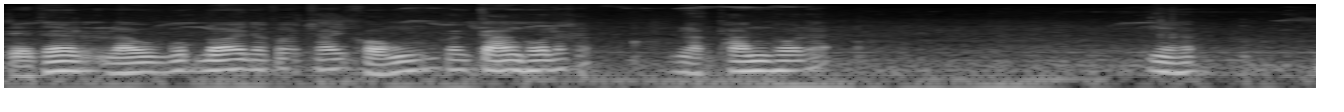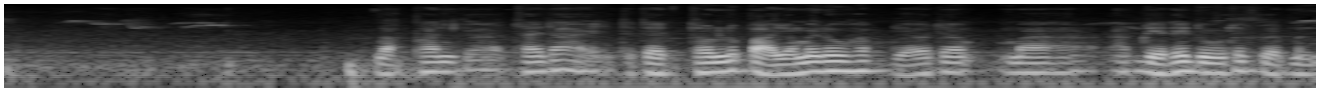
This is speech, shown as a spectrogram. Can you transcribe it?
แต่ถ้าเรางบน้อยแล้วก็ใช้ของกลางๆพอแล้วครับ หลักพันพอแล้วเนี่ยครับ หลักพันก็ใช้ได้ แต่แต่ทนหรือเปล่ายังไม่รู้ครับ เดี๋ยวจะมาอัปเดตให้ดูถ้าเกิดมัน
